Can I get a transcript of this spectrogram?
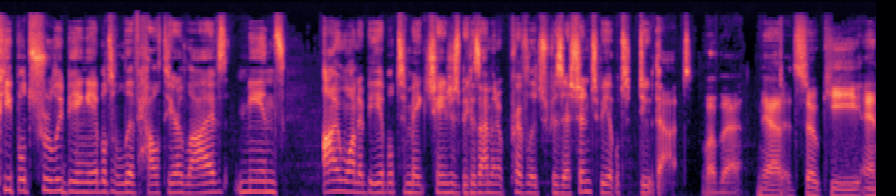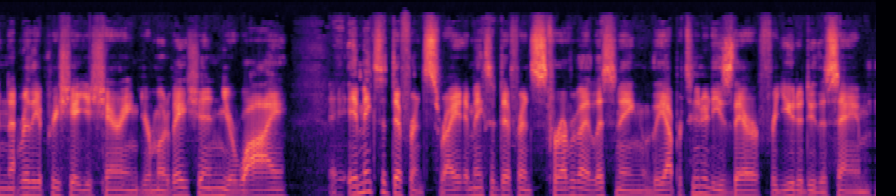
people truly being able to live healthier lives means I want to be able to make changes because I'm in a privileged position to be able to do that. Love that. Yeah, it's so key. And I really appreciate you sharing your motivation, your why. It makes a difference, right? It makes a difference for everybody listening. The opportunity is there for you to do the same.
